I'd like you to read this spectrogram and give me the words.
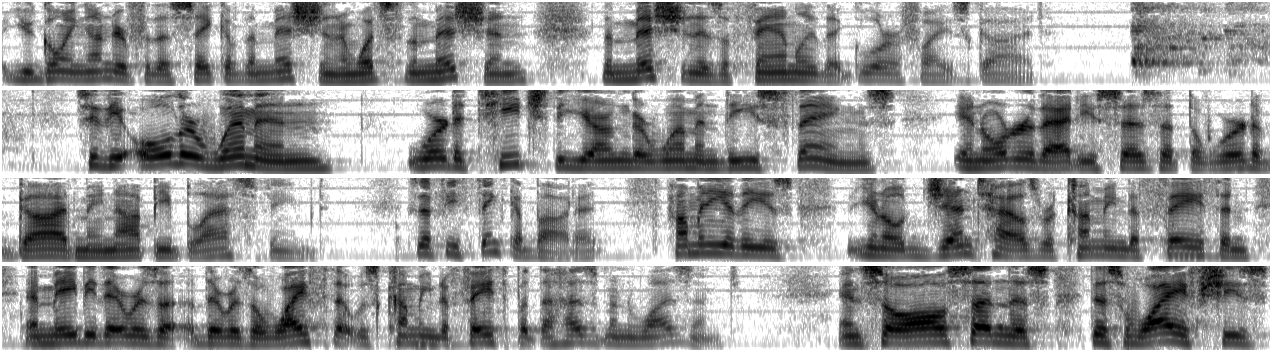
You're going under for the sake of the mission. And what's the mission? The mission is a family that glorifies God. See, the older women were to teach the younger women these things in order that he says that the word of God may not be blasphemed. Because if you think about it, how many of these, you know, Gentiles were coming to faith and, and maybe there was a there was a wife that was coming to faith, but the husband wasn't. And so all of a sudden this this wife, she's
